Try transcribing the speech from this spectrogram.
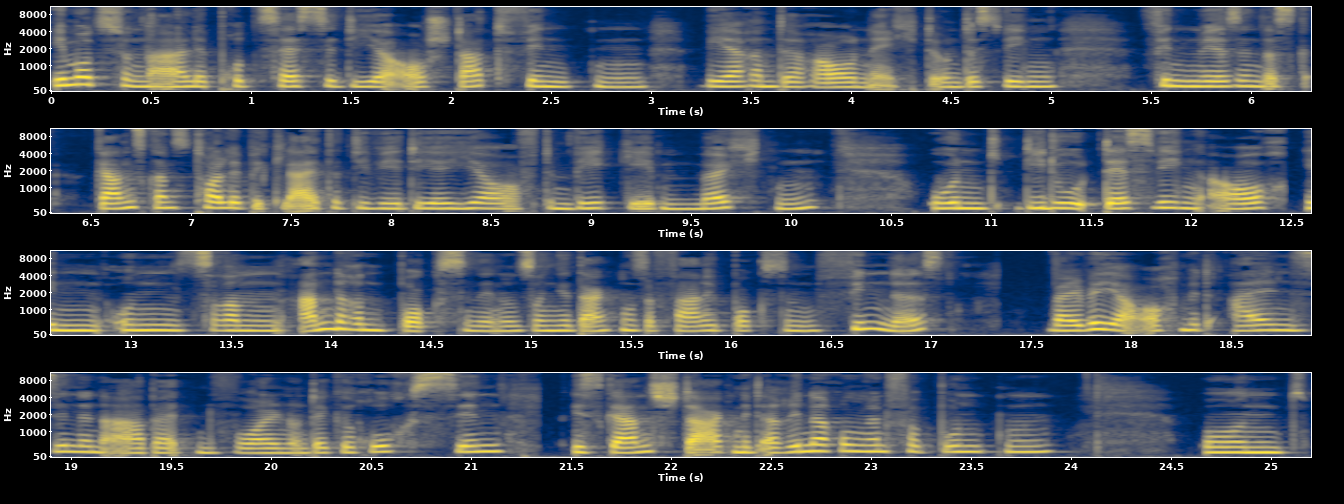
emotionale Prozesse, die ja auch stattfinden während der Rauhnächte. Und deswegen finden wir, sind das ganz, ganz tolle Begleiter, die wir dir hier auf dem Weg geben möchten und die du deswegen auch in unseren anderen Boxen, in unseren Gedankensafari-Boxen findest weil wir ja auch mit allen Sinnen arbeiten wollen. Und der Geruchssinn ist ganz stark mit Erinnerungen verbunden und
